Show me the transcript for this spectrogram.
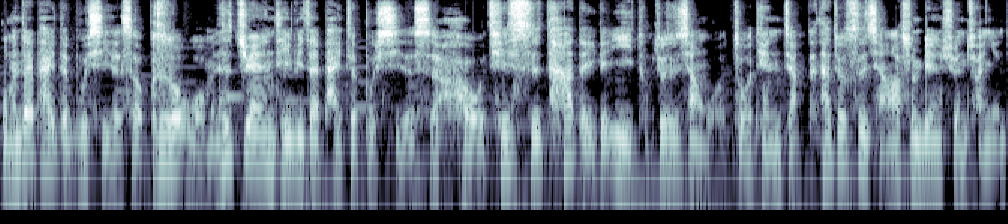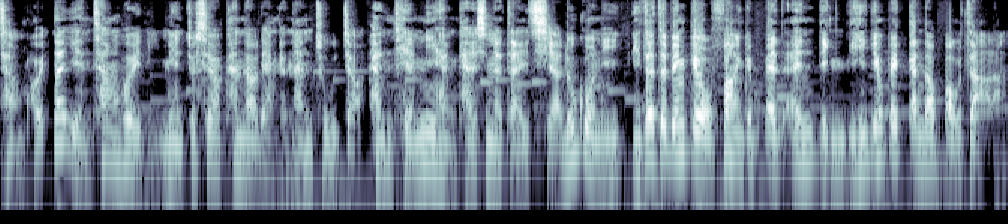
我们在拍这部戏的时候，不是说我们是 GNTV 在拍这部戏的时候，其实他的一个意图就是像我昨天讲的，他就是想要顺便宣传演唱会。那演唱会里面。就是要看到两个男主角很甜蜜、很开心的在一起啊！如果你你在这边给我放一个 bad ending，你一定被干到爆炸啦。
